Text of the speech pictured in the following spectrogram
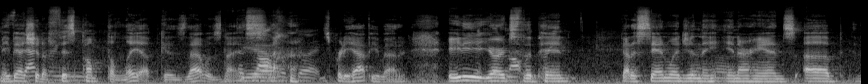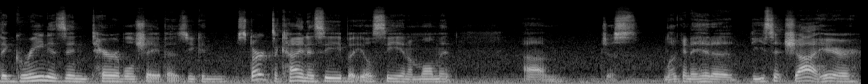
Maybe I should have fist pumped the layup because that was nice. Does not. I was pretty happy about it. 88 does yards to the pin. green. Got a sand wedge in the in our hands. Uh, the green is in terrible shape, as you can start to kind of see, but you'll see in a moment. Um, just looking to hit a decent shot here.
